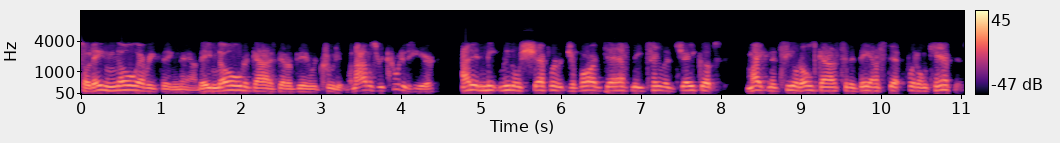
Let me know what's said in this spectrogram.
so they know everything now. They know the guys that are being recruited. When I was recruited here, I didn't meet Lito Sheppard, Jabbar Gaffney, Taylor Jacobs, Mike Nattiel, those guys to the day I stepped foot on campus.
